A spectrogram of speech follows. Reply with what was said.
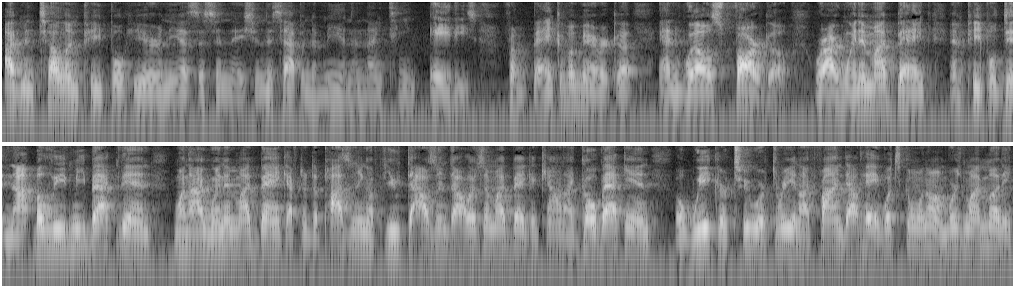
I've been telling people here in the SSN Nation, this happened to me in the 1980s from Bank of America and Wells Fargo, where I went in my bank and people did not believe me back then. When I went in my bank after depositing a few thousand dollars in my bank account, I go back in a week or two or three and I find out, hey, what's going on? Where's my money?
